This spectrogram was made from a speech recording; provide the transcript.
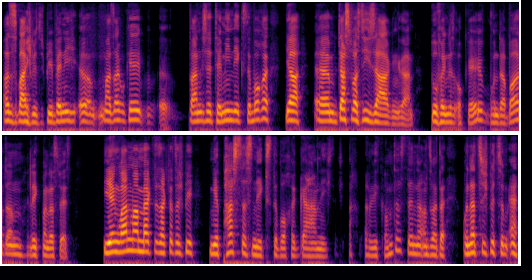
Also das Beispiel, wenn ich äh, mal sage, okay, äh, wann ist der Termin nächste Woche? Ja, ähm, das, was Sie sagen dann. So fängt es, okay, wunderbar, dann legt man das fest. Irgendwann mal merkt er, sagt er zum Beispiel, mir passt das nächste Woche gar nicht. Ach, wie kommt das denn? Und so weiter. Und dann zum Beispiel zum, äh,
